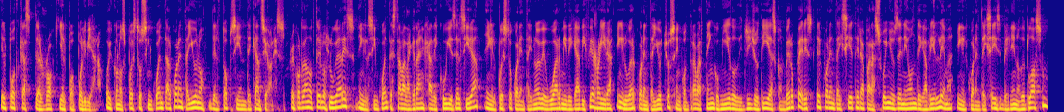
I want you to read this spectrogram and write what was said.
el podcast del rock y el pop boliviano. Hoy con los puestos 50 al 41 del top 100 de canciones. Recordándote los lugares, en el 50 estaba La Granja de Cuyes del Cirá, en el puesto 49 Warmi de Gaby Ferreira, en el lugar 48 se encontraba Tengo Miedo de Gillo Díaz con Vero Pérez, el 47 era para Sueños de Neón de Gabriel Lema, en el 46 Veneno de Blossom,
